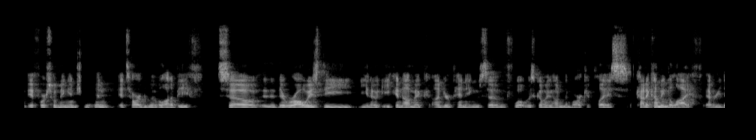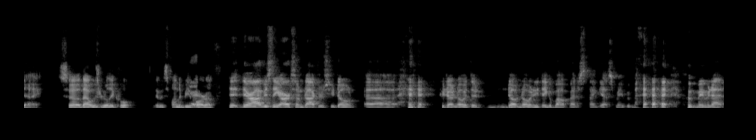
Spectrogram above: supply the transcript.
If we're swimming in chicken, it's hard to move a lot of beef. So there were always the you know economic underpinnings of what was going on in the marketplace, kind of coming to life every day. So that was really cool it was fun to be yeah. a part of. There obviously are some doctors who don't uh, who don't know what they don't know anything about medicine. I guess maybe maybe not.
